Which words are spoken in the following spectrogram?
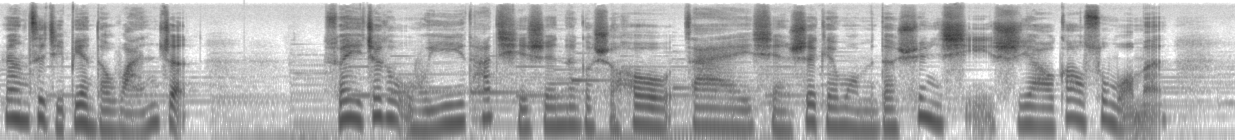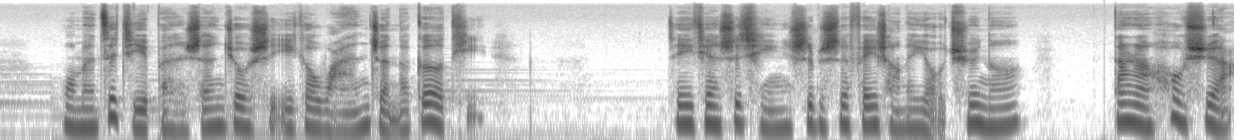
让自己变得完整。所以这个五一，它其实那个时候在显示给我们的讯息，是要告诉我们，我们自己本身就是一个完整的个体。这一件事情是不是非常的有趣呢？当然，后续啊，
